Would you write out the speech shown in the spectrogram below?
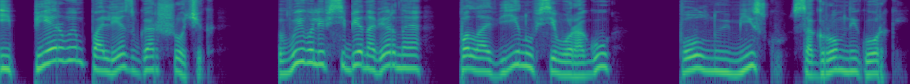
и первым полез в горшочек, вывалив себе, наверное, половину всего рагу, полную миску с огромной горкой.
